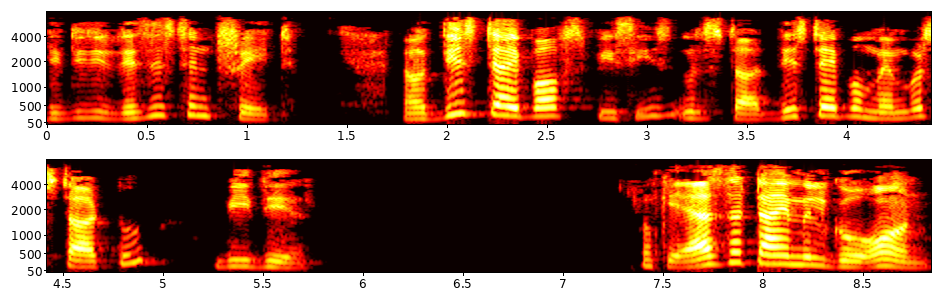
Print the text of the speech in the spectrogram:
DDT resistant trait now this type of species will start this type of members start to be there. Okay as the time will go on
